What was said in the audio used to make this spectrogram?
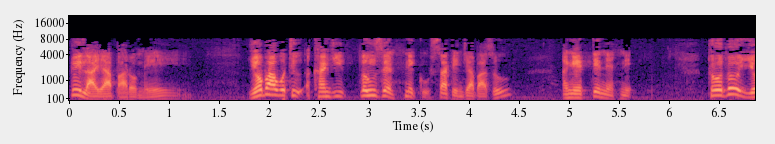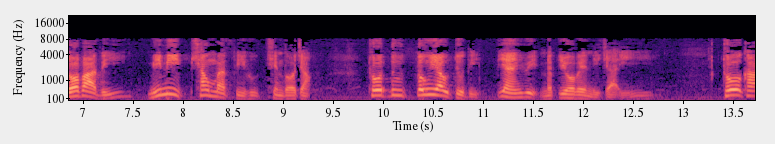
တွေ့လာရပါတော့မယ်ယောဘဝတ္ထုအခန်းကြီး32ကိုစတင်ကြပါစို့အငယ်1နဲ့2ထို့သောယောဘသည်မိမိဖြောင့်မတ်သည်ဟုထင်သောကြောင့်ထိုသူ၃ယောက်တို့သည်ပြန်၍မပြောဘဲနေကြ၏ထိုအခါ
